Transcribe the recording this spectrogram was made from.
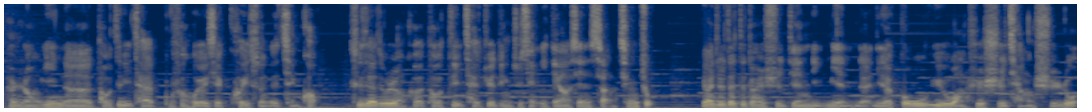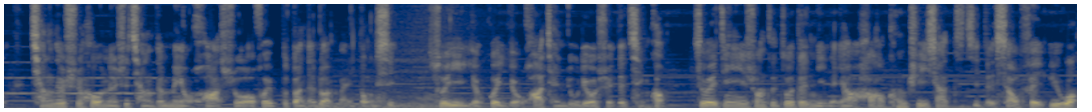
很容易呢投资理财部分会有一些亏损的情况。所以在做任何投资理财决定之前，一定要先想清楚。另外就在这段时间里面呢，你的购物欲望是时强时弱，强的时候呢是强的没有话说，会不断的乱买东西，所以也会有花钱如流水的情况。作为建议双子座的你呢，要好好控制一下自己的消费欲望。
